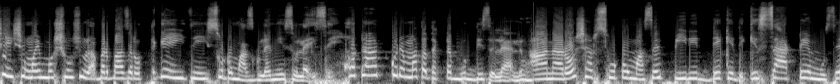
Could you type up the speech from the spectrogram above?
সেই সময় মোর শ্বশুর আবার বাজার থেকে এই যে ছোট মাছগুলা নিয়ে চলে আইছে। হঠাৎ করে মাথাতে একটা বুদ্ধি চলে এলো আনারস আর ছোট মাছের পিরিত দেখে দেখে চাটে মুছে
